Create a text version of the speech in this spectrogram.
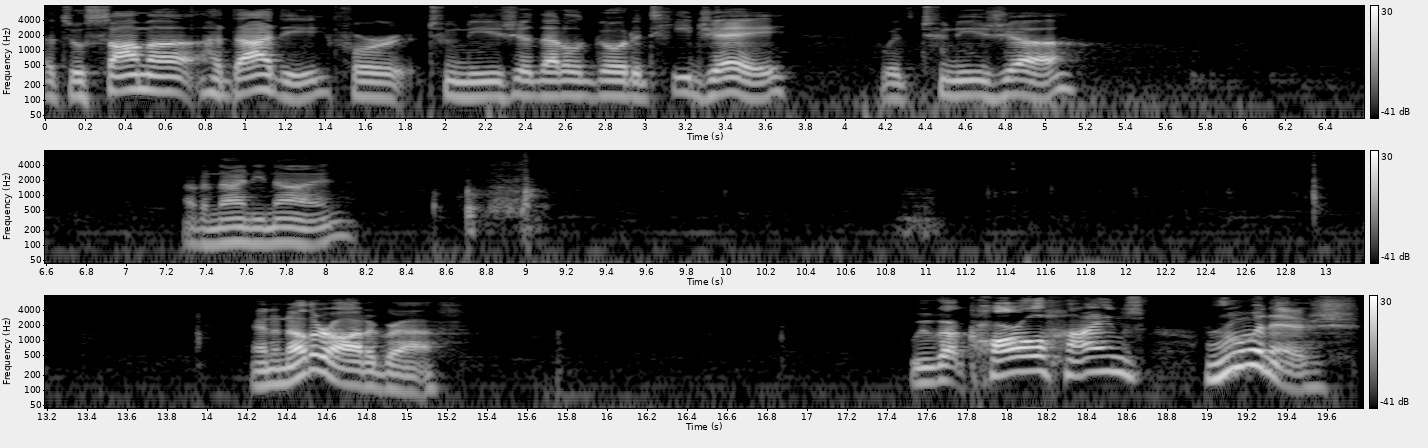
That's Osama Haddadi for Tunisia. That'll go to TJ with Tunisia out of 99. And another autograph. We've got Karl Heinz Rummenigge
